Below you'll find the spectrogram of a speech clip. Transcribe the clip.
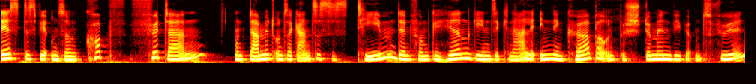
ist, dass wir unseren Kopf füttern und damit unser ganzes System, denn vom Gehirn gehen Signale in den Körper und bestimmen, wie wir uns fühlen.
